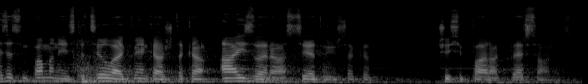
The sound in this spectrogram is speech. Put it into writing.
Es esmu pamanījis, ka cilvēki vienkārši aizverās ciet, viņi saka, šis ir pārāk personiski.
